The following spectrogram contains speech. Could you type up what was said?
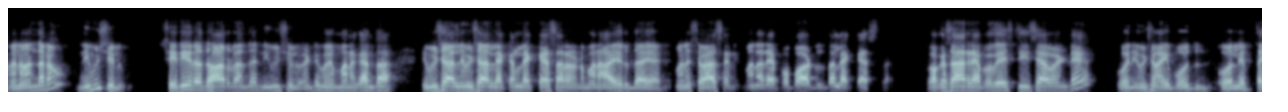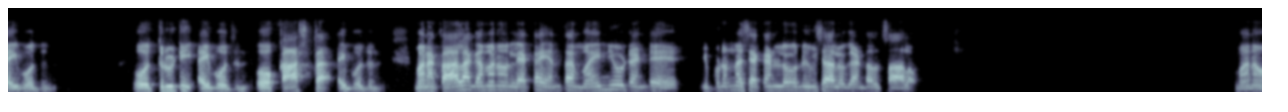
మనమందరం నిమిషులు. శరీరధారులందరూ నిమిషులు. అంటే మనకంతా నిమిషాలు నిమిషాలు లెక్కను లెక్కేస్తారంట మన ఆయుర్దాయాన్ని మన శ్వాసని మన రెప్పపాటులతో లెక్కేస్తారు. ఒకసారి రెప్ప వేసి తీసావంటే ఓ నిమిషం అయిపోతుంది ఓ లెప్త అయిపోతుంది ఓ త్రుటి అయిపోతుంది ఓ కాష్ట అయిపోతుంది. మన కాలగమనం లెక్క ఎంత మైన్యూట్ అంటే ఇప్పుడున్న సెకండ్లు నిమిషాలు గంటలు చాలవు. మనం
